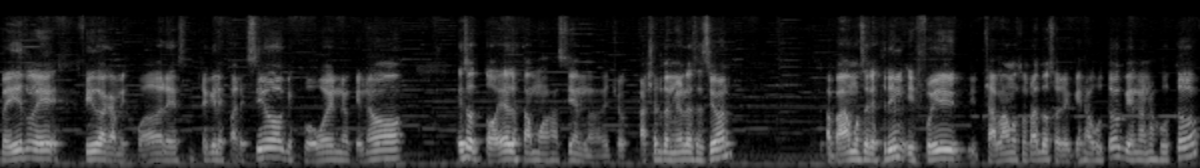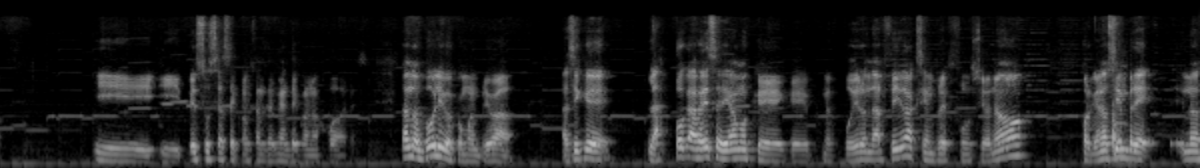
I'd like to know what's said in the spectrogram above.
Pedirle feedback a mis jugadores, qué les pareció, qué estuvo bueno, qué no. Eso todavía lo estamos haciendo. De hecho, ayer terminó la sesión, apagamos el stream y fui y charlamos un rato sobre qué nos gustó, qué no nos gustó. Y, eso se hace constantemente con los jugadores, tanto en público como en privado. Así que las pocas veces, digamos, que, me pudieron dar feedback, siempre funcionó, porque no siempre, no,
